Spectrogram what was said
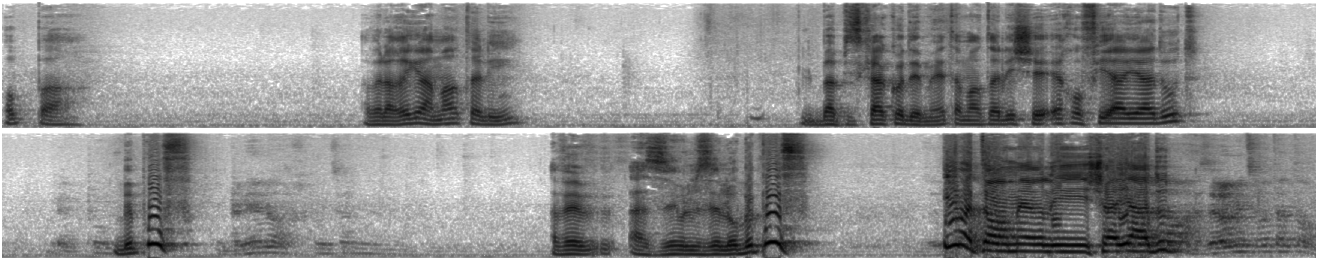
הופה. אבל הרגע אמרת לי, בפסקה הקודמת, אמרת לי שאיך הופיעה היהדות? בפוף. אז זה, זה לא בפוף. אם אתה אומר לי שהיהדות... זה לא מצוות התורה.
